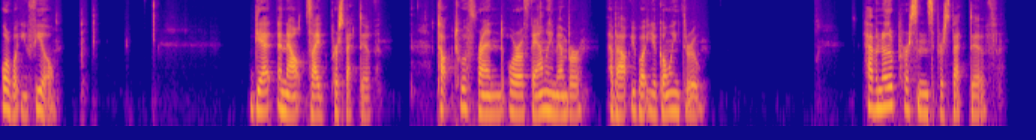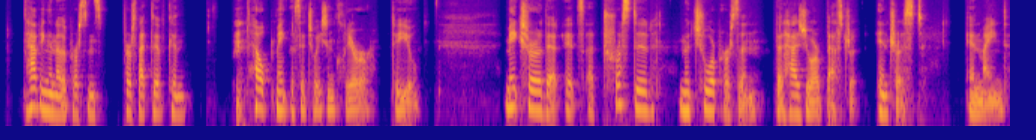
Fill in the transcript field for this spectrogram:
or what you feel. Get an outside perspective. Talk to a friend or a family member about what you're going through. Have another person's perspective. Having another person's perspective can help make the situation clearer to you. Make sure that it's a trusted, mature person that has your best interest in mind.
